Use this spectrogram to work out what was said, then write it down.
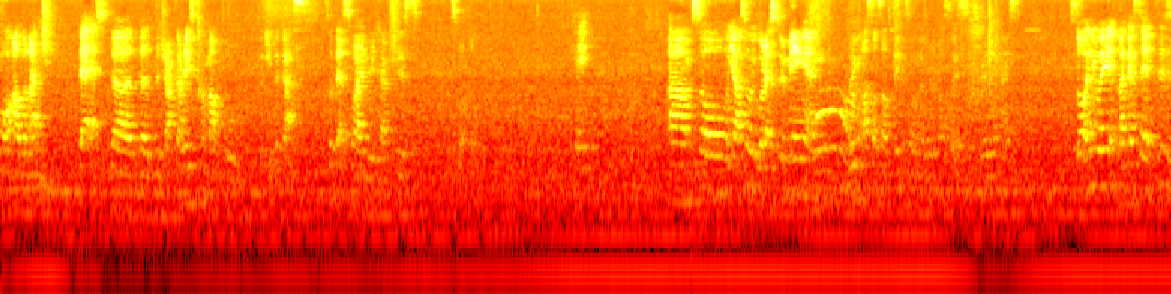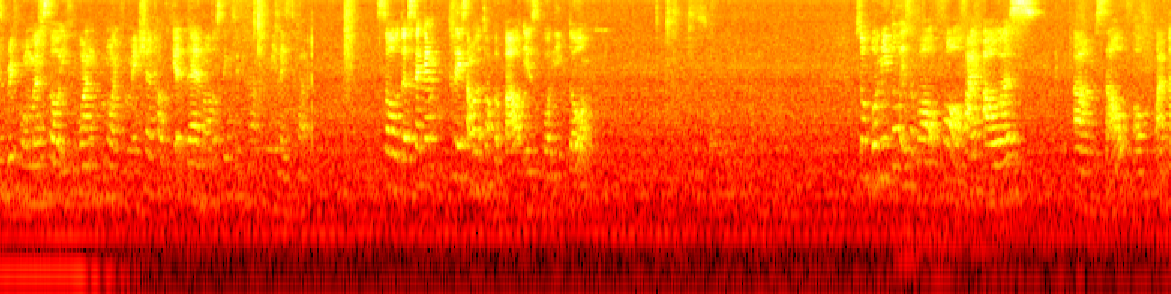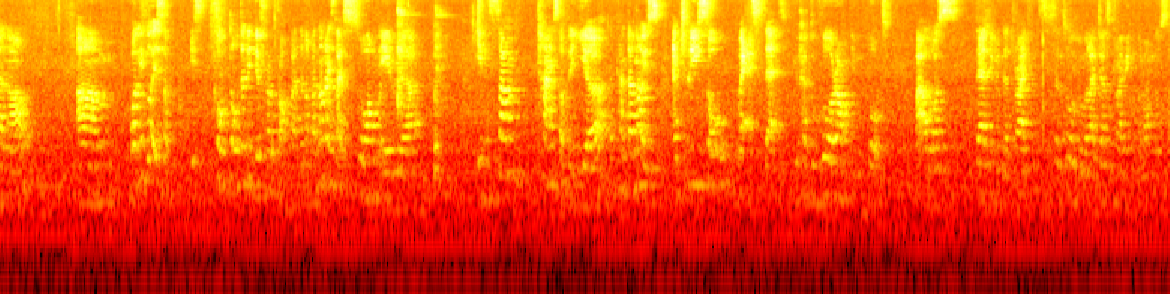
for our lunch that the, the, the jacares come out to, to eat the grass. So that's why we have this, this photo. Okay. Um, so yeah, so we were like swimming and doing all sorts of things on the river, so it's really nice. So anyway, like I said, this is a brief moment, so if you want more information, how to get there and all those things, you can to me later. So the second place I want to talk about is Bonito. So Bonito is about four or five hours um, south of Pantanal. Um, Bonito is, a, is totally different from Pantanal. Pantanal is like swamp area. In some times of the year, the Pantanal is actually so wet that you have to go around in boat. But I was there during the dry season, so we were like just driving along savannah.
